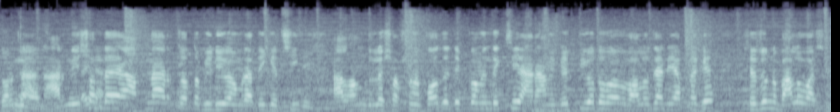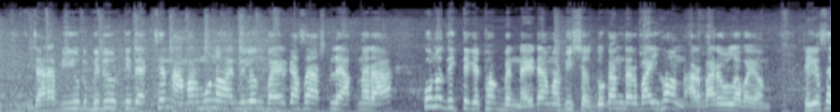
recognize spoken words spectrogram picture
দরকার না আর নিঃসন্দেহে আপনার যত ভিডিও আমরা দেখেছি আলহামদুলিল্লাহ সবসময় পজিটিভ কমেন্ট দেখছি আর আমি ব্যক্তিগতভাবে ভালো জানি আপনাকে সেজন্য ভালোবাসি। যারা ভিডিও- ভিডিওটি দেখছেন আমার মনে হয় মিলন ভাইয়ের কাছে আসলে আপনারা কোনো দিক থেকে ঠকবেন না এটা আমার বিশ্বাস। দোকানদার ভাই হন আর বারেওলা ভাই হন। ঠিক আছে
